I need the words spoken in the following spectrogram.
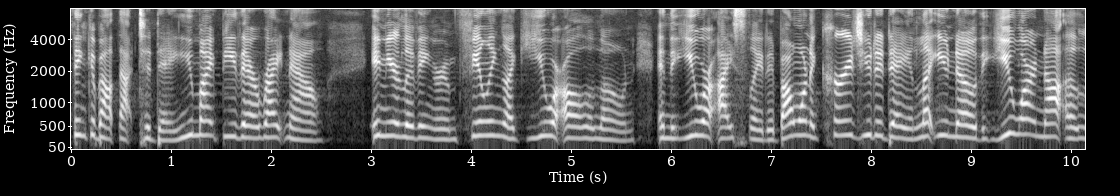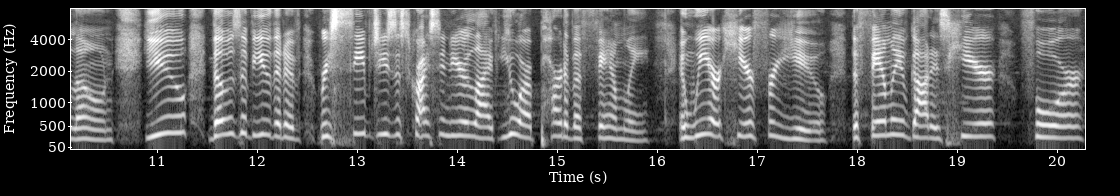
Think about that today. You might be there right now in your living room feeling like you are all alone and that you are isolated. But I want to encourage you today and let you know that you are not alone. You, those of you that have received Jesus Christ into your life, you are a part of a family and we are here for you. The family of God is here for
